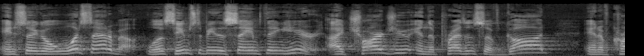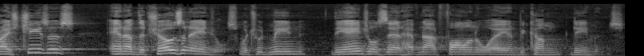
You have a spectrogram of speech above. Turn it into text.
And so you go, what's that about? Well, it seems to be the same thing here. I charge you in the presence of God and of Christ Jesus and of the chosen angels, which would mean the angels that have not fallen away and become demons.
